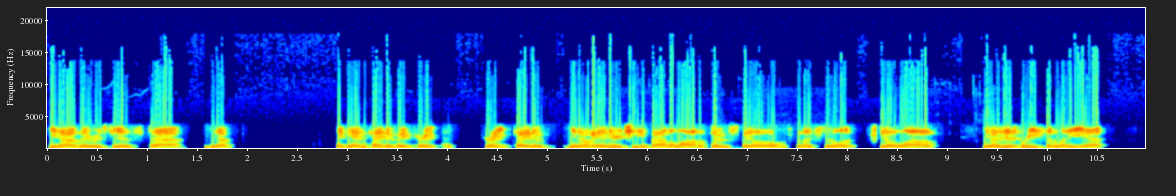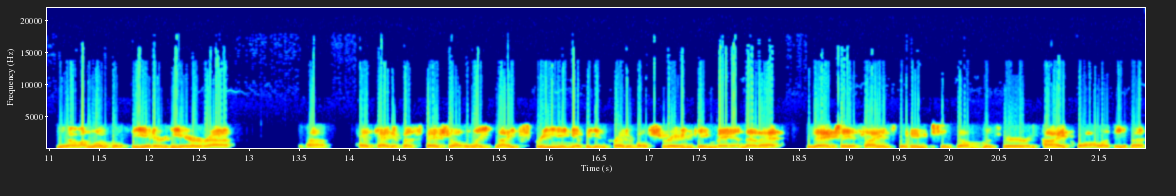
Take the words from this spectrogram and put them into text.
you know, there was just, uh, you know, again, kind of a great, great kind of you know energy about a lot of those films that I still still love. You know, just recently, uh, you know, a local theater here uh, uh, had kind of a special late night screening of The Incredible Shrinking Man. Now that was actually a science fiction film, was very high quality, but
